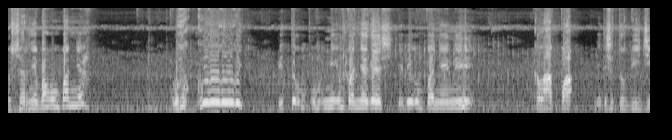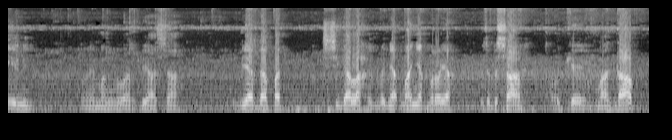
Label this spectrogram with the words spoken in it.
besarnya Bang umpannya. Oh, kuy. Itu um, ini umpannya guys. Jadi umpannya ini kelapa. Jadi satu biji ini. Memang luar biasa. Biar dapat sigalah banyak-banyak bro ya. Bisa besar. Oke, mantap.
